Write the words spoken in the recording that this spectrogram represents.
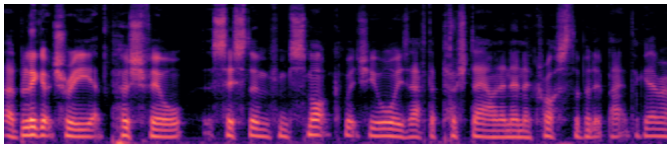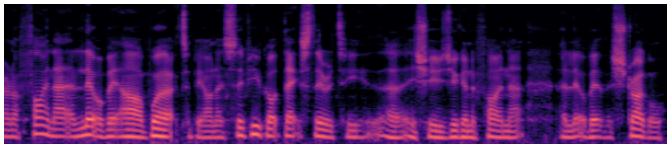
obligatory push fill system from Smok, which you always have to push down and then across to put it back together. And I find that a little bit hard work, to be honest. If you've got dexterity uh, issues, you're going to find that a little bit of a struggle.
